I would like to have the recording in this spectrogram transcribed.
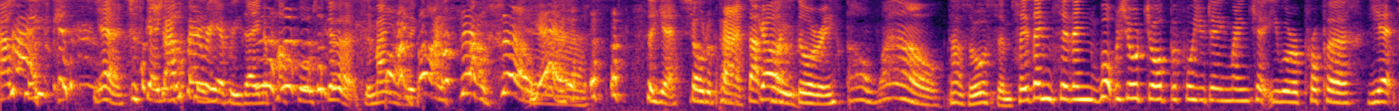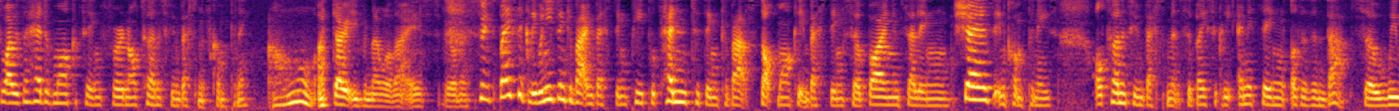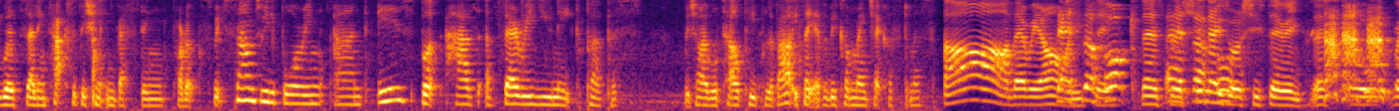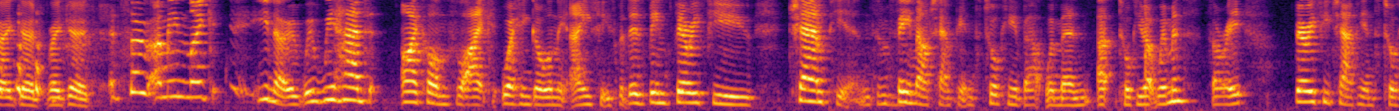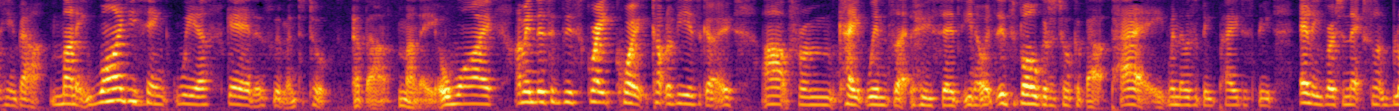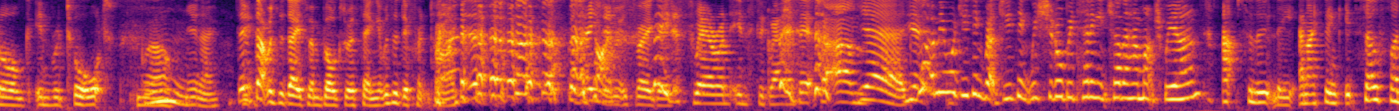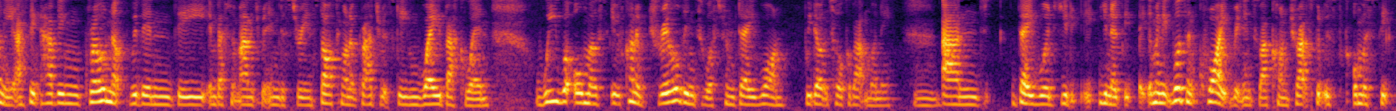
Yeah, just getting on the ferry every day in a puffball skirt. It's Buy, amazing. buy, sell, sell. Yeah. So yeah, Shoulder pads. that's go. my story. Oh wow. That's awesome. So then, so then, what was your job before you were doing rainchq? You were a proper. Yeah, so I was a head of marketing for an alternative investments company. Oh, I don't even know what that is to be honest. So it's basically when you think about investing, people tend to think about stock market investing, so buying and selling shares in companies. Alternative investments are basically anything other than that. So we were selling tax efficient investing products, which sounds really boring and is, but has a very unique purpose. Which I will tell people about if they ever become rainchq customers. Ah, there we are. There's the see. hook. There's the. There's she knows hook. what she's doing. That's very good. Very good. And so, I mean, like, you know, we, we had icons like Working Girl in the 80s, but there's been very few champions and female champions talking about women, uh, talking about women, sorry, very few champions talking about money. Why do you think we are scared as women to talk about money? Or why? I mean, there's this great quote a couple of years ago uh, from Kate Winslet who said, you know, it, it's vulgar to talk about pay when there was a big pay dispute. Ellie wrote an excellent blog in retort. Well, you know, th- that was the days when blogs were a thing. It was a different time. but at the time, it was very They good. just swear on Instagram a bit, but um, Yeah. yeah. What, I mean, what do you think about? Do you think we should all be telling each other how much we earn? Absolutely. And I think it's so funny. I think having grown up within the investment management industry and starting on a graduate scheme way back when, we were almost, it was kind of drilled into us from day one. We don't talk about money. Mm. And they would, you, you know, I mean, it wasn't quite written into our contracts, but it was almost the,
